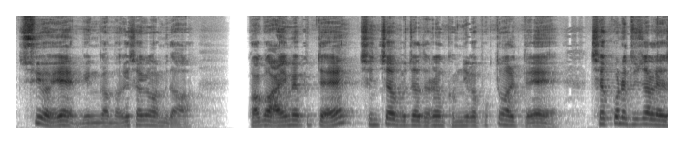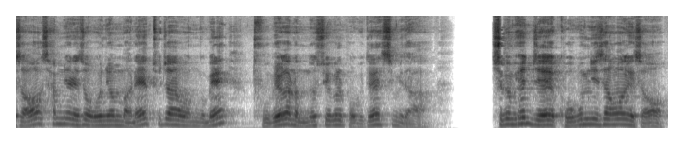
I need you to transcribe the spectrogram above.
수요에 민감하게 작용합니다. 과거 IMF 때 진짜 부자들은 금리가 폭등할 때 채권에 투자를 해서 3년에서 5년 만에 투자 원금의 2배가 넘는 수익을 보기도 했습니다. 지금 현재 고금리 상황에서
